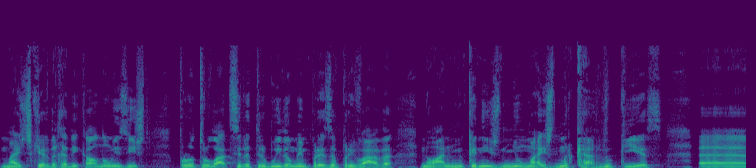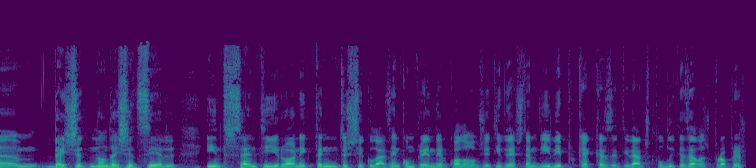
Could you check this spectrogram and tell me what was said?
mais de esquerda radical não existe, por outro lado, ser atribuída a uma empresa privada, não há mecanismo nenhum mais de mercado do que esse, uh, deixa, não deixa de ser interessante e irónico, tenho muitas dificuldades em compreender qual é o objetivo desta medida e porque é que as entidades públicas, elas próprias,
